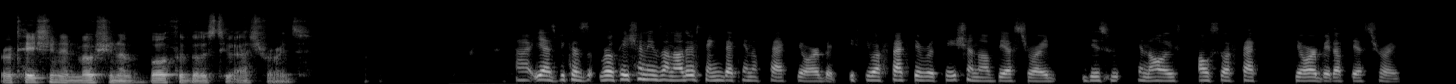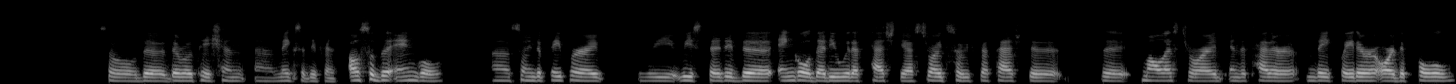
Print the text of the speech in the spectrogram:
rotation and motion of both of those two asteroids. Uh, yes, because rotation is another thing that can affect the orbit. If you affect the rotation of the asteroid, this can always also affect the orbit of the asteroid. So the, the rotation uh, makes a difference. Also the angle. Uh, so in the paper, I we, we studied the angle that you would attach the asteroid. So if you attach the, the small asteroid in the tether, the equator or the pole,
